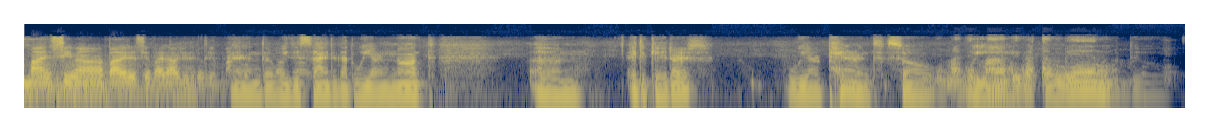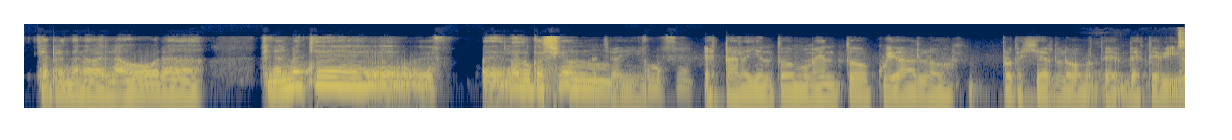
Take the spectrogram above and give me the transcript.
más encima padres separados, yo creo que es más and uh, we decided that we are not um, educators, we are parents, so we Matemáticas también, que aprendan a ver la hora. Finalmente, eh, la educación. Estar ahí en todo momento, cuidarlos, protegerlos de, de este virus.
